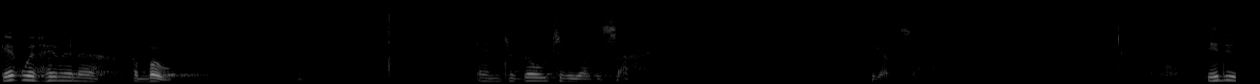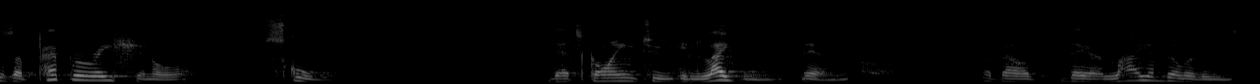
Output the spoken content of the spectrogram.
get with him in a, a boat and to go to the other side. The other side. It is a preparational school that's going to enlighten them about their liabilities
